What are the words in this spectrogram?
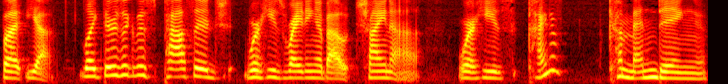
But yeah, like there's like this passage where he's writing about China where he's kind of commending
